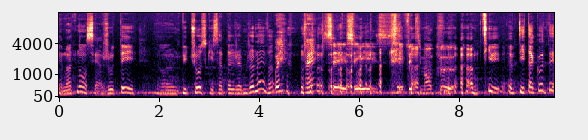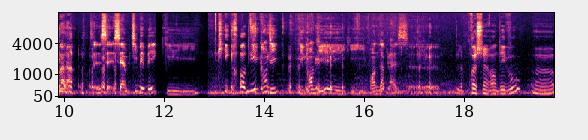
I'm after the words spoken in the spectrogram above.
Et maintenant, c'est ajouté une petite chose qui s'appelle J'aime Genève. Hein. Oui, c'est effectivement un peu. un, petit, un petit à côté. Voilà, c'est un petit bébé qui. Qui grandit. Qui grandit, qui grandit et qui prend de la place. Euh. Le prochain rendez-vous, euh,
